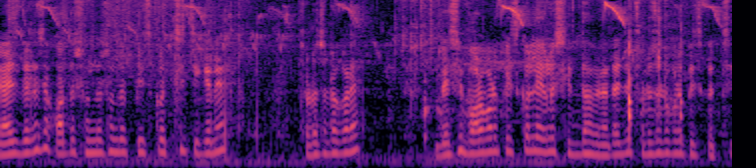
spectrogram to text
গাইজ দেখেছ কত সুন্দর সুন্দর পিস করছি চিকেনের ছোট ছোট করে। বেশি বড় বড় পিস করলে এগুলো সিদ্ধ হবে না, তাই জন্য ছোট ছোট করে পিস করছি।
